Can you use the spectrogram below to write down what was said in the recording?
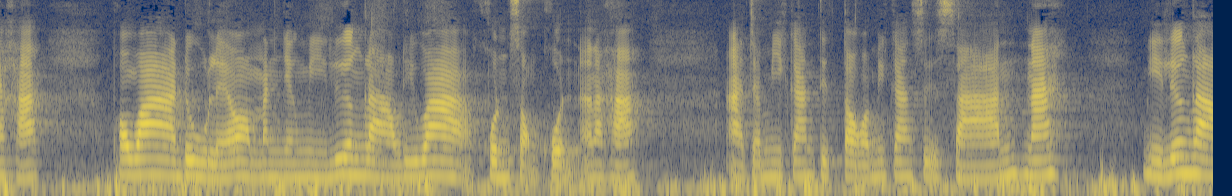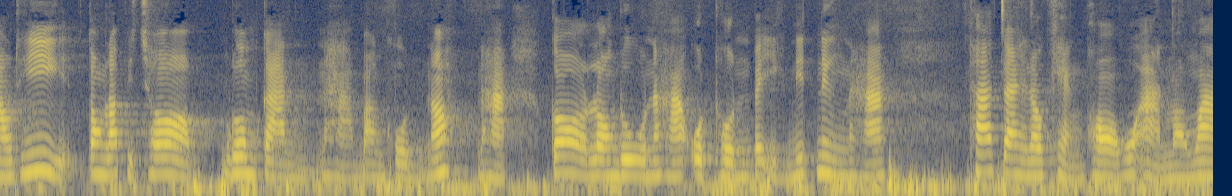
นะคะ เพราะว่าดูแล้วอะมันยังมีเรื่องราวที่ว่าคนสองคนนะคะ อาจจะมีการติดต่อมีการสื่อสารนะมีเรื่องราวที่ต้องรับผิดชอบร่วมกันนะคะบางคนเนาะนะคะก็ลองดูนะคะอดทนไปอีกนิดนึงนะคะถ้าใจเราแข็งพอผู้อ่านมองว่า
